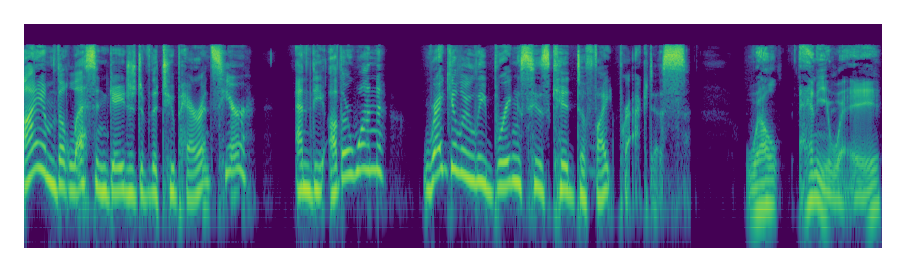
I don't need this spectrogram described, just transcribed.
I am the less engaged of the two parents here, and the other one regularly brings his kid to fight practice. Well, anyway,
